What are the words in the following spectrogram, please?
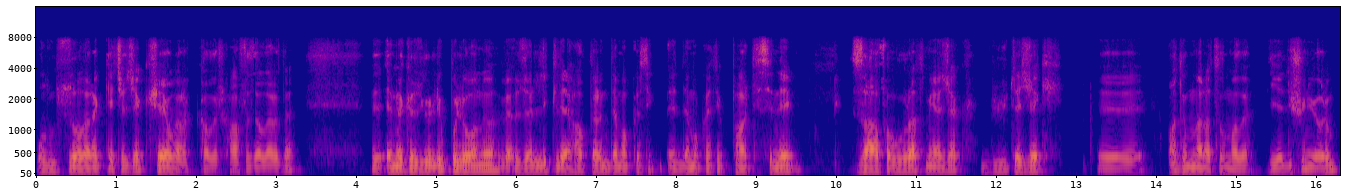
olumsuz olarak geçecek şey olarak kalır hafızalarda. E, Emek Özgürlük bloğunu ve özellikle Halkların Demokratik, e, Demokratik Partisi'ni zaafa uğratmayacak, büyütecek e, adımlar atılmalı diye düşünüyorum.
